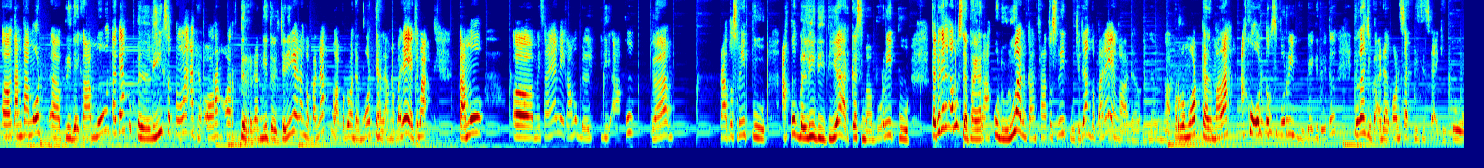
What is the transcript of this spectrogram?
uh, tanpa mod uh, beli di kamu tapi aku beli setelah ada orang order kan gitu. Jadi kan anggapannya aku nggak perlu ada modal anggapannya ya cuma kamu uh, misalnya nih kamu beli di aku gak ratus ribu, aku beli di dia harga sembilan puluh ribu. Tapi kan kamu sudah bayar aku duluan kan seratus ribu, jadi anggapannya ya nggak ada nggak perlu modal, malah aku untung sepuluh ribu kayak gitu. Itu itu kan juga ada konsep bisnis kayak gitu.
